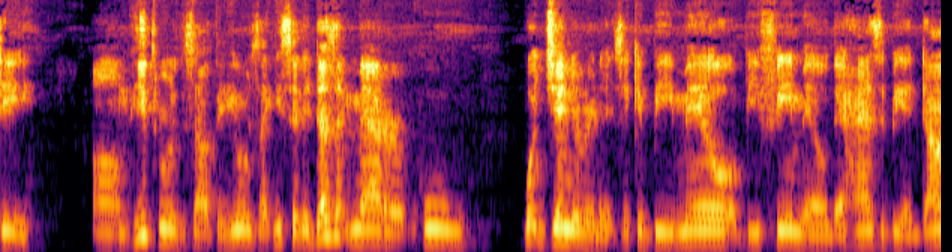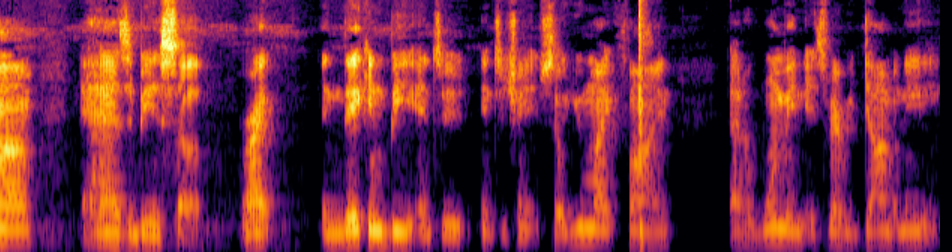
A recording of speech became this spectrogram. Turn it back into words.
D, um, he threw this out there. He was like, he said, it doesn't matter who, what gender it is. It could be male or be female. There has to be a dom. It has to be a sub, right? And they can be inter interchanged. So you might find that a woman is very dominating,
